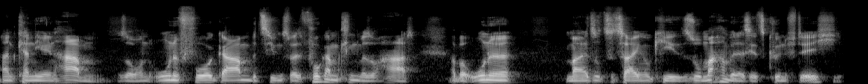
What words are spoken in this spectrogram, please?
an Kanälen haben. So, und ohne Vorgaben, beziehungsweise Vorgaben klingen wir so hart, aber ohne mal so zu zeigen, okay, so machen wir das jetzt künftig,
